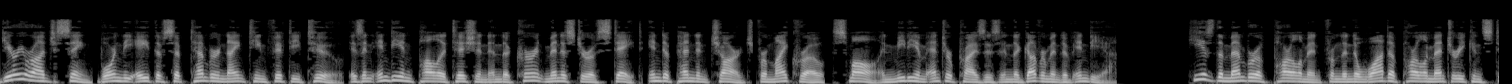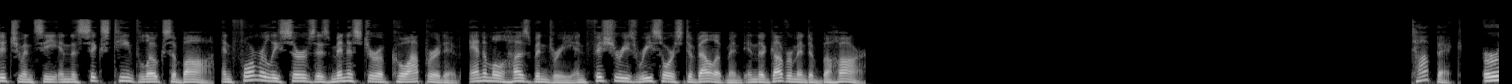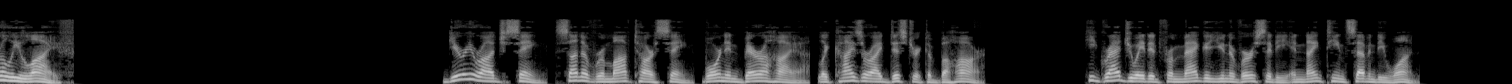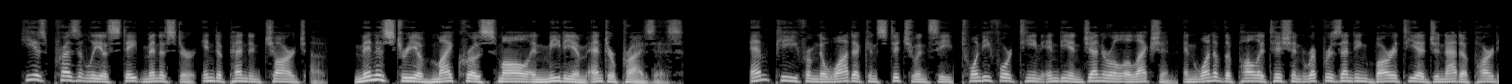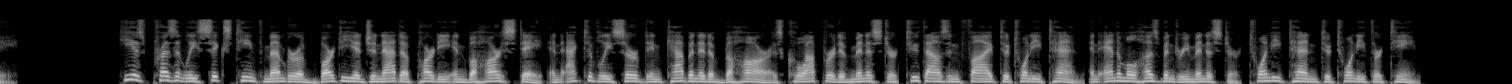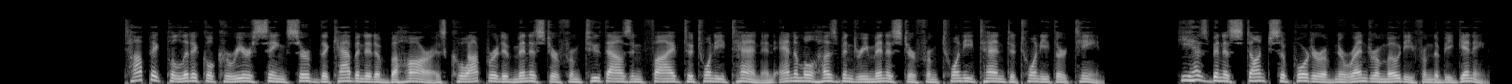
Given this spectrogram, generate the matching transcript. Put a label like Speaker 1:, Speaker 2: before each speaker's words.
Speaker 1: Giriraj Singh born the 8th of September 1952 is an Indian politician and the current Minister of State independent charge for micro, small and medium enterprises in the Government of India. He is the Member of Parliament from the Nawada parliamentary constituency in the 16th Lok Sabha, and formerly serves as Minister of Cooperative, Animal Husbandry and Fisheries Resource Development in the Government of Bihar. Early life Giriraj Singh, son of Ramavtar Singh, born in Barahaya, Lakhisarai district of Bihar. He graduated from Magadh University in 1971. He is presently a state minister independent charge of Ministry of Micro Small and Medium Enterprises MP from Nawada constituency 2014 Indian general election and one of the politician representing Bharatiya Janata Party. He is presently 16th member of Bharatiya Janata Party in Bihar state and actively served in Cabinet of Bihar as Cooperative Minister 2005 and Animal Husbandry Minister 2010 -2013. Topic political career Singh served the Cabinet of Bihar as Cooperative Minister from 2005 to 2010 and Animal Husbandry Minister from 2010 to 2013. He has been a staunch supporter of Narendra Modi from the beginning.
